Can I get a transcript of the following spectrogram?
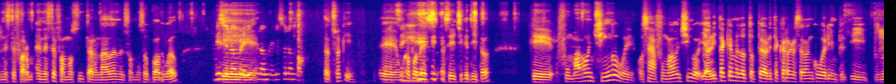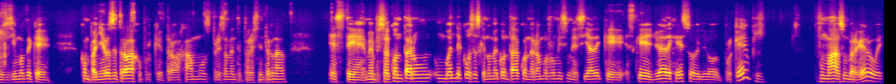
en este, en este famoso internado, en el famoso Bodwell. Dice su nombre, dice su nombre, dice su nombre. Tatsuki, eh, un japonés así chiquitito, que fumaba un chingo, güey. O sea, fumaba un chingo. Y ahorita que me lo topé, ahorita que regresé a Vancouver y, y pues nos hicimos de que compañeros de trabajo, porque trabajamos precisamente para este internado, este, me empezó a contar un, un, buen de cosas que no me contaba cuando éramos roomies y me decía de que es que yo ya dejé eso. Y le digo, ¿por qué? Pues fumabas un verguero, güey.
